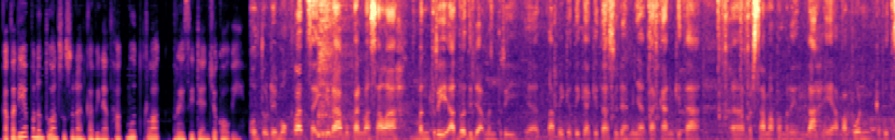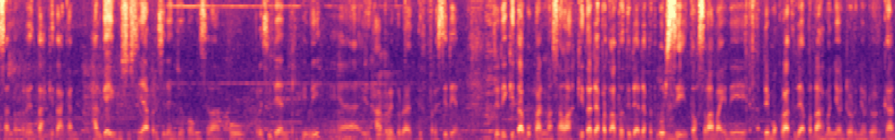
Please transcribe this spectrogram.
Kata dia penentuan susunan kabinet hak mutlak Presiden Jokowi. Untuk Demokrat saya kira bukan masalah menteri atau tidak menteri ya, tapi ketika kita sudah menyatakan kita uh, bersama pemerintah ya apa pun keputusan pemerintah kita akan hargai khususnya Presiden Jokowi selaku presiden terpilih ya hak prerogatif presiden. Jadi kita bukan masalah kita dapat atau tidak dapat kursi. Toh selama ini Demokrat tidak pernah menyodor-nyodorkan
